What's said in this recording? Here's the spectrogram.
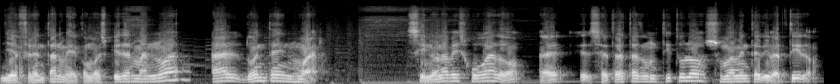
y enfrentarme como Spider-Man Noir al Duende Noir si no lo habéis jugado, eh, se trata de un título sumamente divertido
